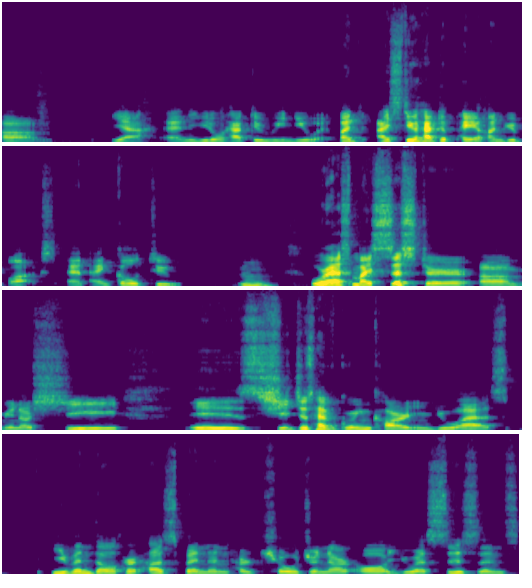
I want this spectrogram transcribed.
Um, yeah, and you don't have to renew it. But I still have to pay a hundred bucks and, and go to Mm. whereas my sister, um, you know, she is she just have green card in US. Even though her husband and her children are all U.S. citizens,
